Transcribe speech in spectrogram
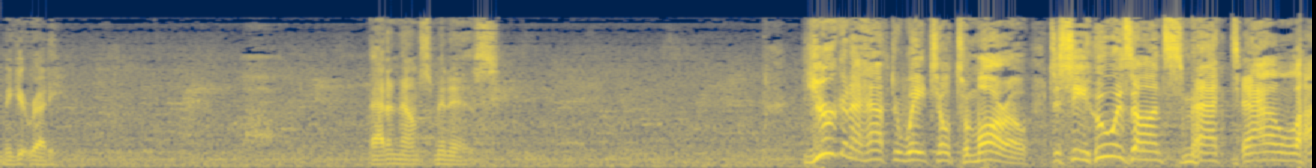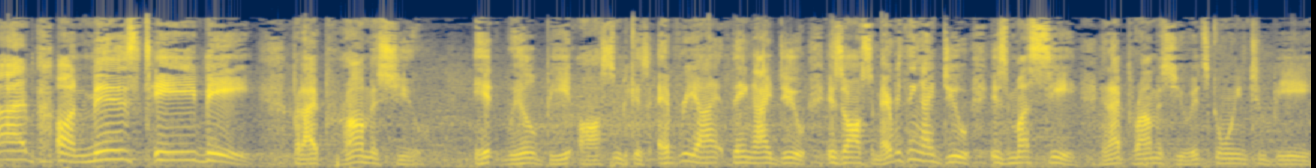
Let me get ready. That announcement is you're going to have to wait till tomorrow to see who is on SmackDown Live on Miz TV. But I promise you, it will be awesome because everything I do is awesome. Everything I do is must see. And I promise you, it's going to be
